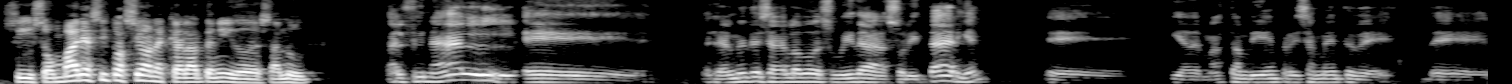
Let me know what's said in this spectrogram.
Sí, son varias situaciones que él ha tenido de salud. Al final, eh, realmente se ha hablado de su vida solitaria eh, y además también precisamente de, de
